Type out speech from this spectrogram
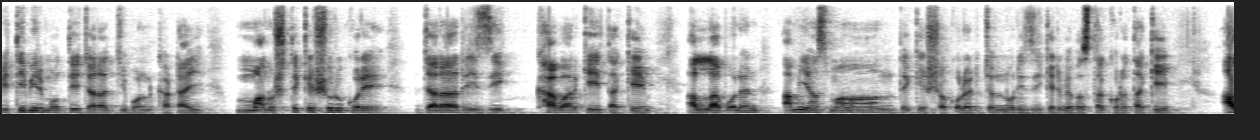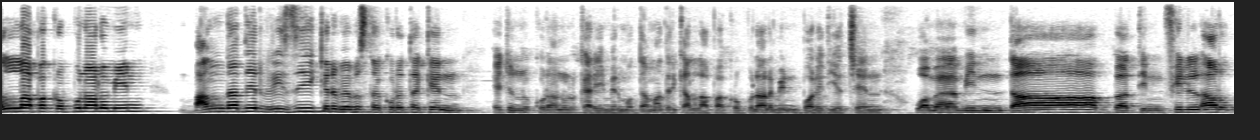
পৃথিবীর মধ্যে যারা জীবন কাটায় মানুষ থেকে শুরু করে যারা রিজিক খাবার খেয়ে থাকে, আল্লাহ বলেন, আমি আসমান থেকে সকলের জন্য রিজিকের ব্যবস্থা করে থাকি। আল্লাহ পাক রব্বুল আলমিন বান্দাদের রিজিকের ব্যবস্থা করে থাকেন। এজন্য কোরআনুল কারিমের মধ্যে আমাদেরকে আল্লাহ পাক রব্বুল আলমিন বলে দিয়েছেন, ওয়ামা মিন দাব্বাতিন ফিল আরদ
